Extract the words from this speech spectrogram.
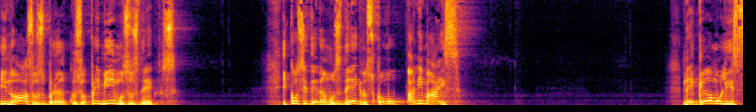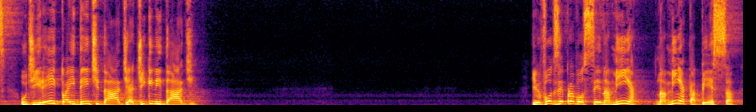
E nós, os brancos, oprimimos os negros. E consideramos negros como animais. Negamos-lhes o direito à identidade, à dignidade. E eu vou dizer para você, na minha, na minha cabeça,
